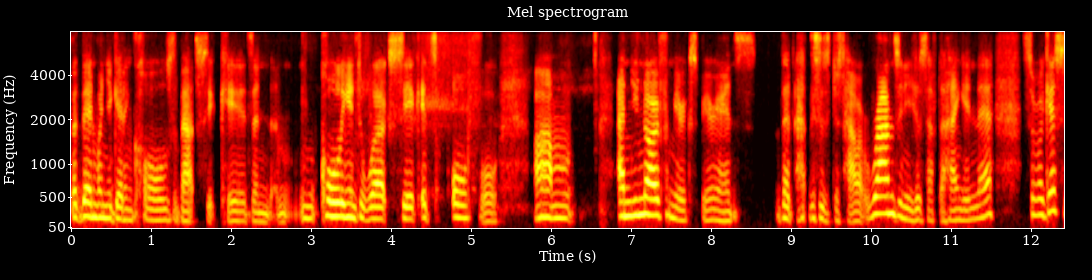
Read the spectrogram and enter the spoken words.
But then when you're getting calls about sick kids and um, calling into work sick it's awful. Um, and you know from your experience that this is just how it runs and you just have to hang in there. So I guess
